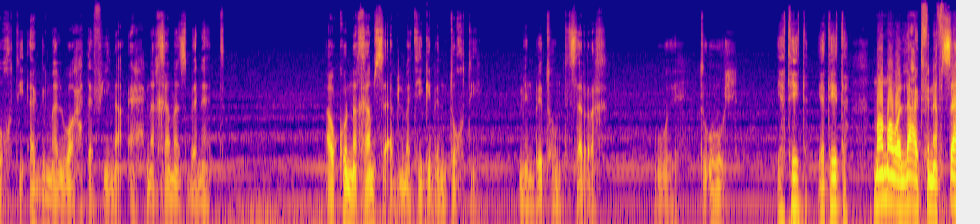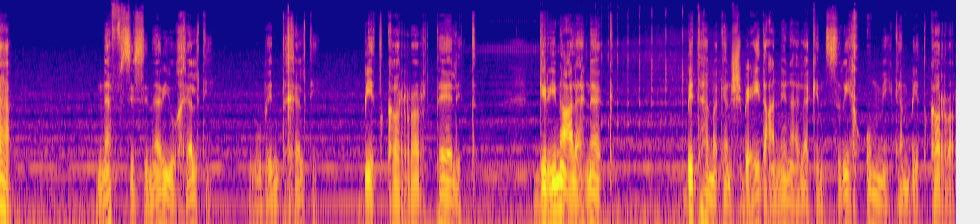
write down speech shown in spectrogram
أختي أجمل واحدة فينا إحنا خمس بنات. أو كنا خمسة قبل ما تيجي بنت أختي من بيتهم تصرخ وتقول يا تيتا يا تيتا ماما ولعت في نفسها. نفس سيناريو خالتي وبنت خالتي. بيتكرر تالت. جرينا على هناك. بيتها ما كانش بعيد عننا لكن صريخ أمي كان بيتكرر.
